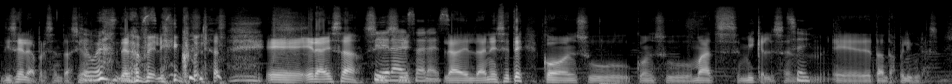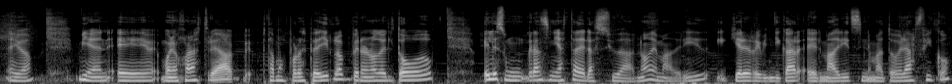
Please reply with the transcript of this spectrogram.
Dice la presentación de la película. Eh, ¿Era esa? Sí, era esa, era esa. La del danés este, con su, con su Mats Mikkelsen Sí. eh, de tantas películas. Ahí va. Bien, eh, bueno, Juan Astrea, estamos por despedirlo, pero no del todo. Él es un gran cineasta de la ciudad, ¿no? De Madrid, y quiere reivindicar el Madrid cinematográfico,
